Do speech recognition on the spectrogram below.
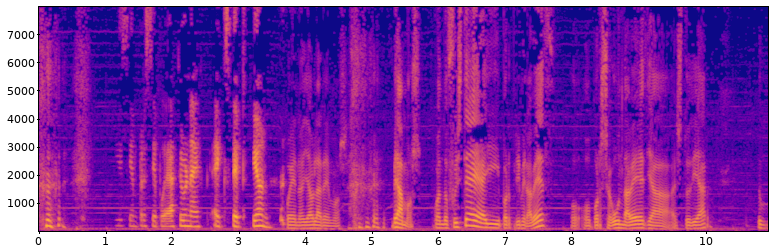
y siempre se puede hacer una excepción. Bueno, ya hablaremos. Veamos, cuando fuiste allí por primera vez o, por segunda vez ya a estudiar, ¿tú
